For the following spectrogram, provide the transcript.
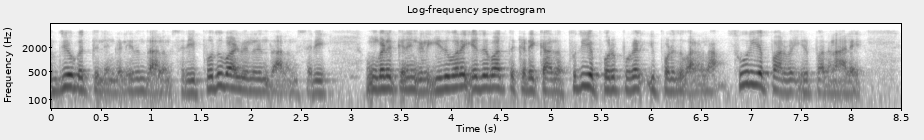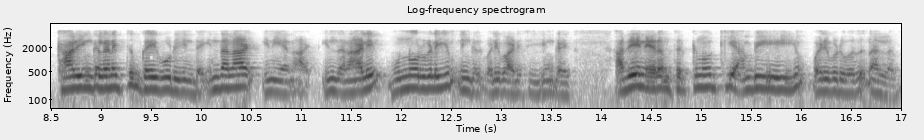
உத்தியோகத்தில் நீங்கள் இருந்தாலும் சரி பொது வாழ்வில் இருந்தாலும் சரி உங்களுக்கு நீங்கள் இதுவரை எதிர்பார்த்து கிடைக்காத புதிய பொறுப்புகள் இப்பொழுது வரலாம். சூரிய பார்வை இருப்பதனாலே காரியங்கள் அனைத்தும் கைகூடுகின்ற இந்த நாள் இனிய நாள். இந்த நாளில் முன்னோர்களையும் நீங்கள் வழிபாடு செய்யுங்கள். அதே நேரம் தெற்கு நோக்கி அம்பிகையையும் வழிபடுவது நல்லது.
